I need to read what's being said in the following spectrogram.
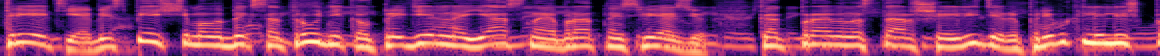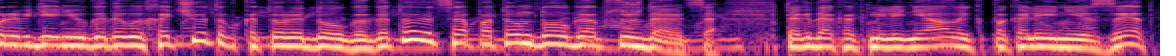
Третье. Обеспечьте молодых сотрудников предельно ясной обратной связью. Как правило, старшие лидеры привыкли лишь к проведению годовых отчетов, которые долго готовятся, а потом долго обсуждаются. Тогда как миллениалы к поколению Z лет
